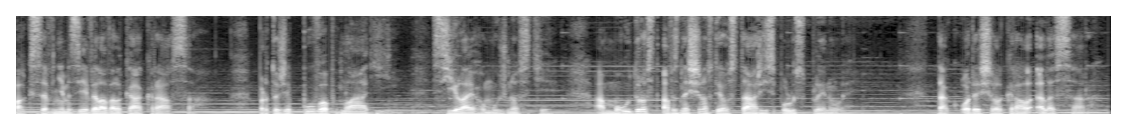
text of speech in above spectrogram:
Pak se v něm zjevila velká krása, protože půvab mládí, síla jeho mužnosti a moudrost a vznešenost jeho stáří spolu splynuly. Tak odešel král Elesar,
